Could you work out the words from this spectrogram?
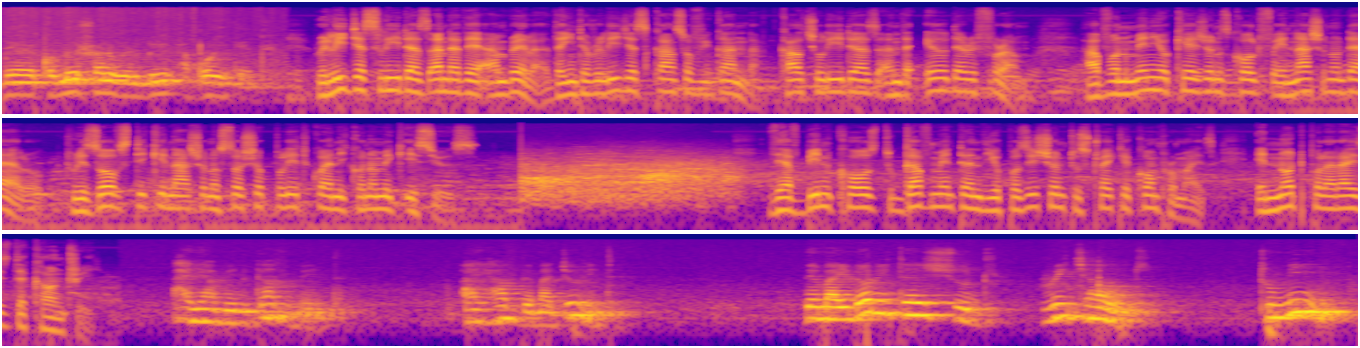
the commission will be appointed. Religious leaders under their umbrella, the Interreligious Council of Uganda, cultural leaders and the Elderly Forum have on many occasions called for a national dialogue to resolve sticky national social, political and economic issues. There have been calls to government and the opposition to strike a compromise and not polarize the country. I am in government. I have the majority. The minority should reach out to me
